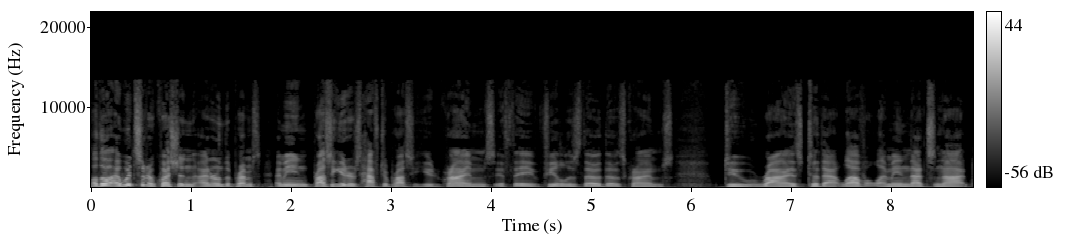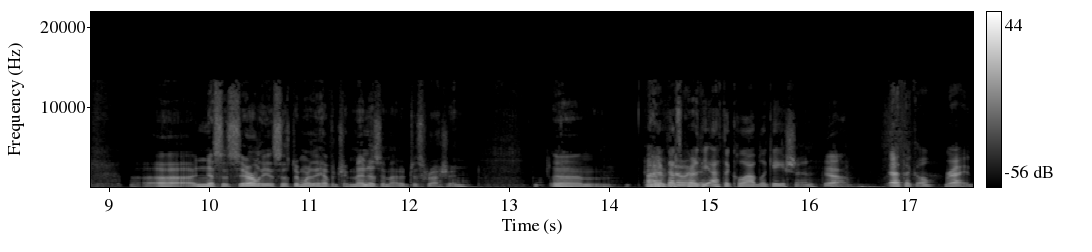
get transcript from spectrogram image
Although I would sort of question, I don't know the premise. I mean, prosecutors have to prosecute crimes if they feel as though those crimes do rise to that level. I mean, that's not uh, necessarily a system where they have a tremendous amount of discretion. Um, I, I think have that's no part of the ethical obligation. yeah. Ethical, right?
